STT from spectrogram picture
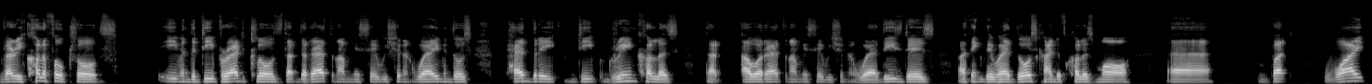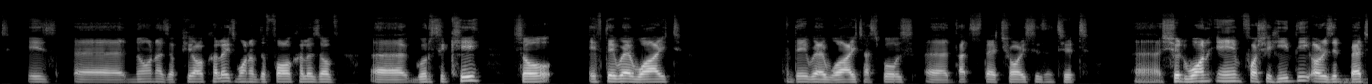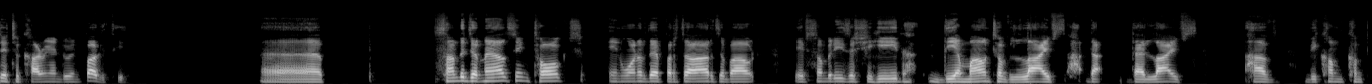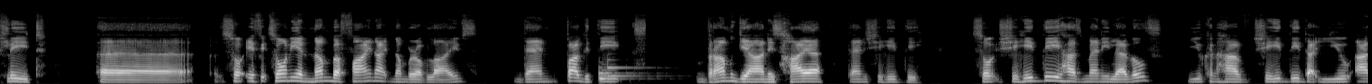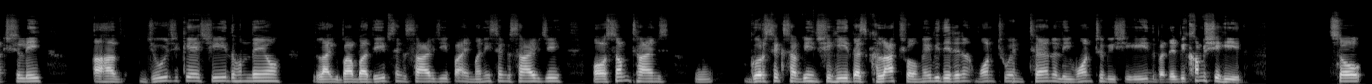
very colorful clothes. Even the deep red clothes that the Ratnam may say we shouldn't wear, even those headry deep green colors that our Ratnam may say we shouldn't wear. These days, I think they wear those kind of colors more. Uh, but white is uh, known as a pure color. It's one of the four colors of uh, Gursikhi. So if they wear white, they wear white. I suppose uh, that's their choice, isn't it? Uh, should one aim for Shahidi or is it better to carry on doing Bhakti? Uh, Sant Jarnail Singh talked in one of their prachars about if somebody is a Shaheed, the amount of lives that their lives have become complete. Uh, so if it's only a number, finite number of lives, then Bhakti, Brahm Gyan is higher than Shahidi. So Shahidi has many levels. You can have Shahidi that you actually have Juj ke Shaheed hunde like Baba Deep Singh Sahib Ji, Mani Singh Sahib Ji, or sometimes Gursikhs have been Shaheed as collateral. Maybe they didn't want to internally want to be Shaheed, but they become Shaheed. So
